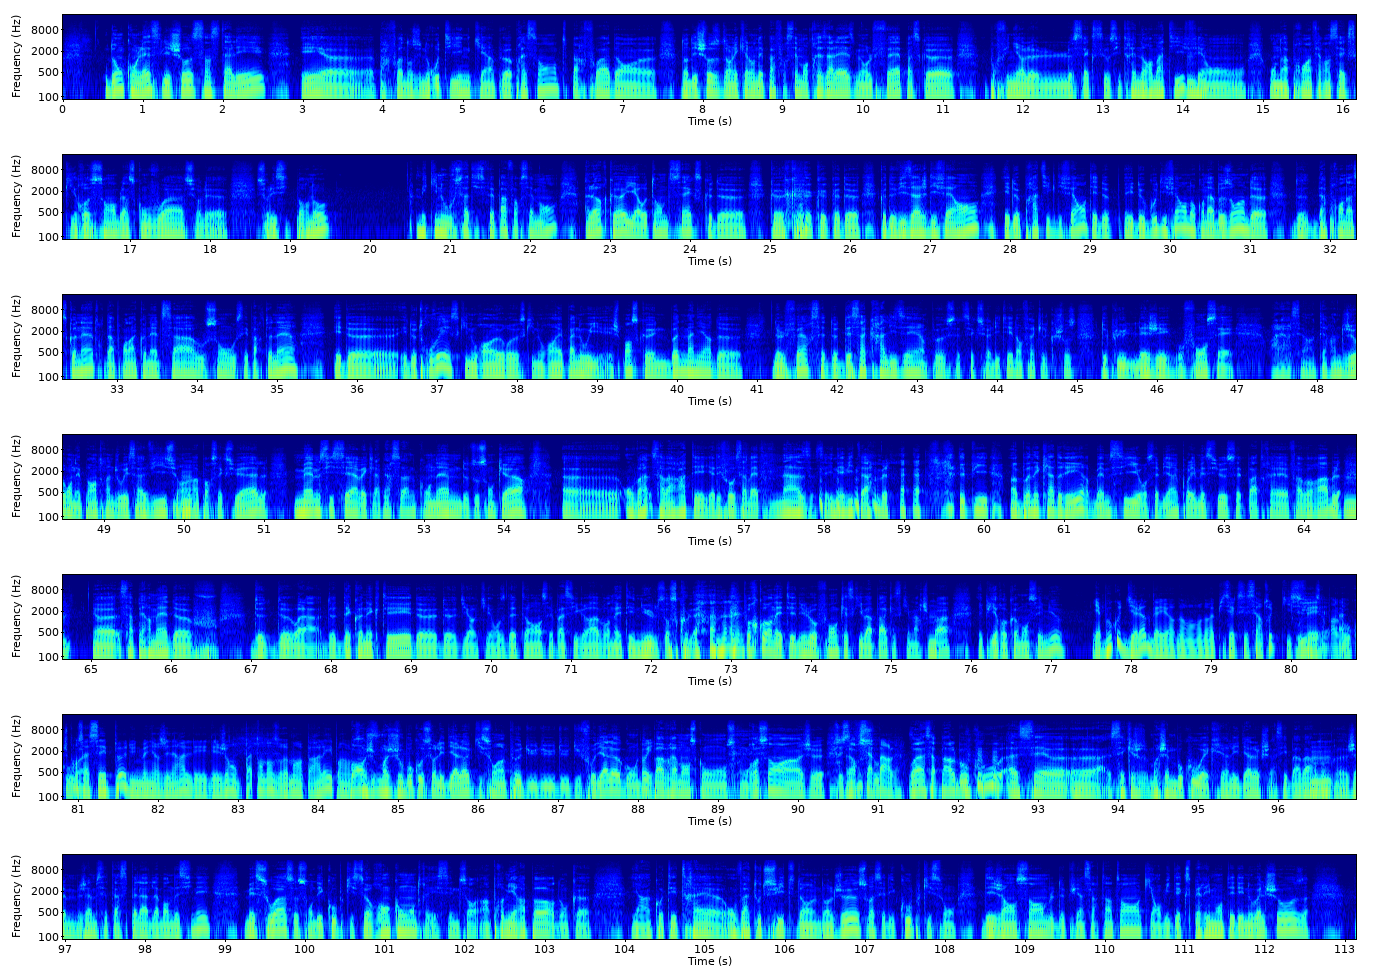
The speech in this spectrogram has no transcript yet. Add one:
Donc on laisse les choses s'installer et euh, parfois dans une routine qui est un peu oppressante, parfois dans euh, dans des choses dans lesquelles on n'est pas forcément très à l'aise, mais on le fait parce que pour finir le, le sexe c'est aussi très normatif et mhm. on on apprend à faire un sexe qui ressemble à ce qu'on voit sur le sur les sites porno mais qui nous satisfait pas forcément, alors qu'il y a autant de sexe que de que, que, que, de que de visages différents et de pratiques différentes et de et de goûts différents. Donc on a besoin de d'apprendre à se connaître, d'apprendre à connaître ça ou son ou ses partenaires et de et de trouver ce qui nous rend heureux, ce qui nous rend épanoui. Et je pense qu'une bonne manière de de le faire, c'est de désacraliser un peu cette sexualité, d'en faire quelque chose de plus léger. Au fond, c'est voilà, c'est un terrain de jeu. On n'est pas en train de jouer sa vie sur un mm. rapport sexuel, même si c'est avec la personne qu'on aime de tout son cœur. Euh, on va, ça va rater. Il y a des fois où ça va être naze, c'est inévitable. Et puis un bon éclat de rire, même si on sait bien que pour les messieurs c'est pas très favorable. Mm. Euh, ça permet de, de, de, voilà, de déconnecter, de, de dire ok, on se détend, c'est pas si grave, on a été nul sur ce coup-là. Pourquoi on a été nul au fond? Qu'est-ce qui va pas? Qu'est-ce qui marche mm. pas? Et puis recommencer mieux. Il y a beaucoup de dialogues d'ailleurs dans, dans Happy Sex et c'est un truc qui se fait. Ça parle beaucoup, je pense assez peu d'une manière générale. Les, les gens n'ont pas tendance vraiment à parler pendant. Bon, moi je joue beaucoup sur les dialogues qui sont un peu du, du, du, du faux dialogue où on dit pas vraiment ce qu'on ressent. Hein. Je, alors, ça parle. Ouais, ça parle beaucoup. Euh, c'est euh, euh, c'est quelque chose. Moi j'aime beaucoup écrire les dialogues. Je suis assez bavard, mhm. donc euh, j'aime j'aime cet aspect-là de la bande dessinée. Mais soit ce sont des couples qui se rencontrent et c'est une sorte un premier rapport. Donc il y a un côté très on va tout de suite dans dans le jeu. Soit c'est des couples qui sont déjà ensemble depuis un certain temps, qui ont envie d'expérimenter des nouvelles choses.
